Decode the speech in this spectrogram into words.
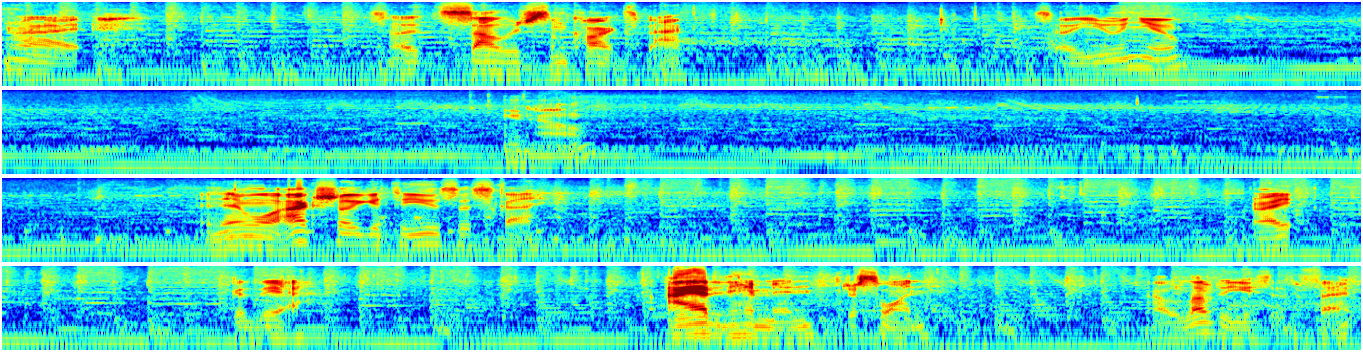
Alright. So let's salvage some cards back. So you and you. No. And then we'll actually get to use this guy. Right? Cause yeah. I added him in, just one. I would love to use his effect.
